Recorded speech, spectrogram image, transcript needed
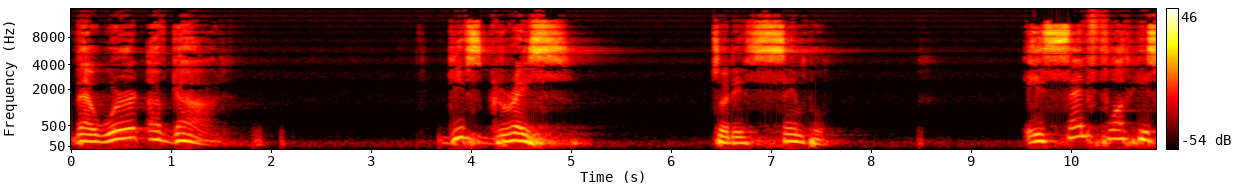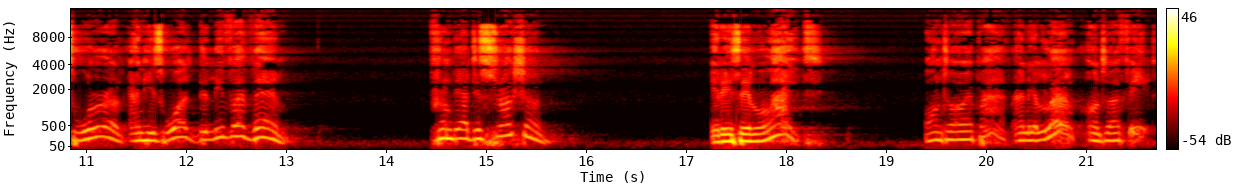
the Word of God gives grace to the simple. He sent forth his word, and his word delivered them from their destruction. It is a light unto our path and a lamp unto our feet.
